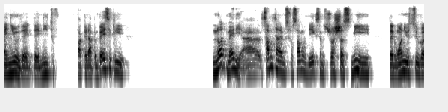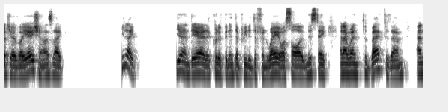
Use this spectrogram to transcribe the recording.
i knew they, they need to fuck it up. And basically not many. Uh, sometimes for some of the exams just just me that one you still got your evaluation. I was like I feel like here and there that could have been interpreted a different way or saw a mistake. And i went to back to them. And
